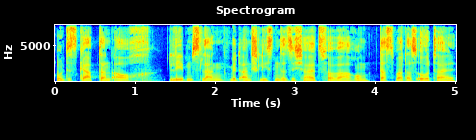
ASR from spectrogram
und es gab dann auch lebenslang mit anschließender Sicherheitsverwahrung. Das war das Urteil.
